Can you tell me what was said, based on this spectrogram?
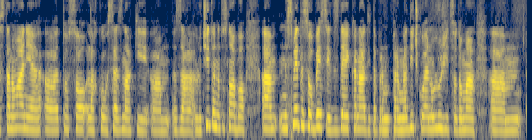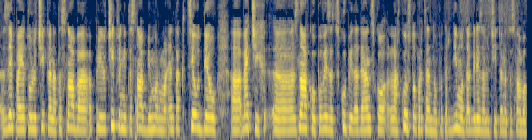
stanovanje. Uh, to so lahko vse znaki um, za ločitveno tesnobo. Um, ne smete se obesiti, zdaj, ker najdete pre, pre eno lužico doma, um, zdaj pa je to ločitvena tesnoba. Pri ločitveni tesnobi moramo en tak cel del uh, večjih uh, znakov povezati skupaj, da dejansko lahko 100% vedno potrdimo, da gre za ločitveno tesnobo.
